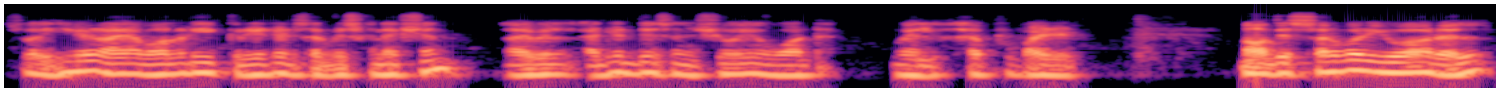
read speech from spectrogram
so here i have already created service connection i will edit this and show you what values I have provided. Now this server URL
